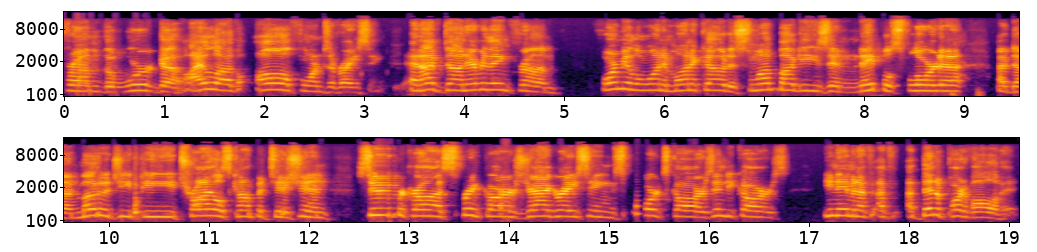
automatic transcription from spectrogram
from the word go. I love all forms of racing, and I've done everything from Formula One in Monaco to swamp buggies in Naples, Florida. I've done MotoGP, trials competition, supercross, sprint cars, drag racing, sports cars, Indy cars, you name it. I've, I've, I've been a part of all of it.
